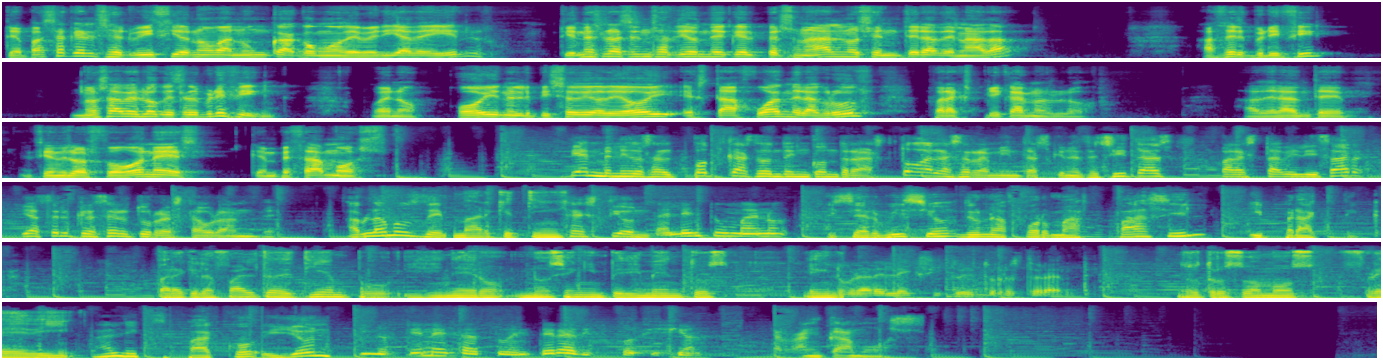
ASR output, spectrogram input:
¿Te pasa que el servicio no va nunca como debería de ir? ¿Tienes la sensación de que el personal no se entera de nada? ¿Haces briefing? ¿No sabes lo que es el briefing? Bueno, hoy en el episodio de hoy está Juan de la Cruz para explicárnoslo. Adelante, enciende los fogones, que empezamos. Bienvenidos al podcast donde encontrarás todas las herramientas que necesitas para estabilizar y hacer crecer tu restaurante. Hablamos de marketing, Gestión, talento humano y servicio de una forma fácil y práctica. Para que la falta de tiempo y dinero no sean impedimentos en lograr el éxito de tu restaurante. Nosotros somos Freddy, Alex, Paco y John. y nos tienes a tu entera disposición. Arrancamos.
